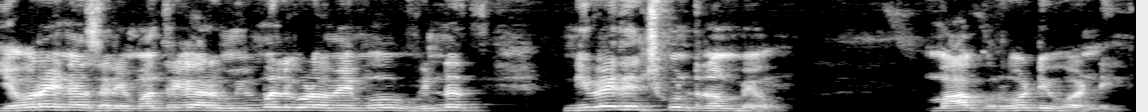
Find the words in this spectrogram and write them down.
ఎవరైనా సరే మంత్రి గారు మిమ్మల్ని కూడా మేము విన్న నివేదించుకుంటున్నాం మేము. మాకు రోడ్డు ఇవ్వండి.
